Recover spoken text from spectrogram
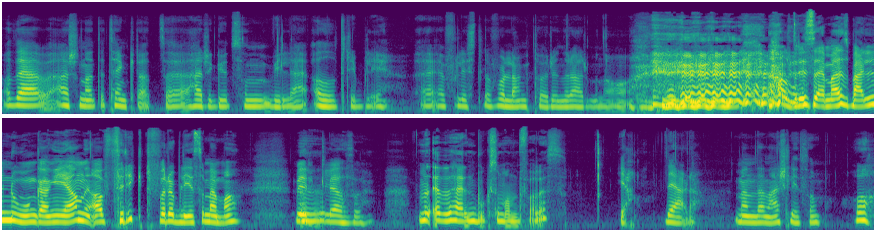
Og det er sånn at jeg tenker at øh, herregud, sånn vil jeg aldri bli. Eh, Jeg får lyst til å få langt hår under armene og aldri se meg i speilet noen gang igjen, av frykt for å bli som Emma. Virkelig, altså. Men er det her en bok som anbefales? Ja, Det er det. Men den er slitsom. Åh.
